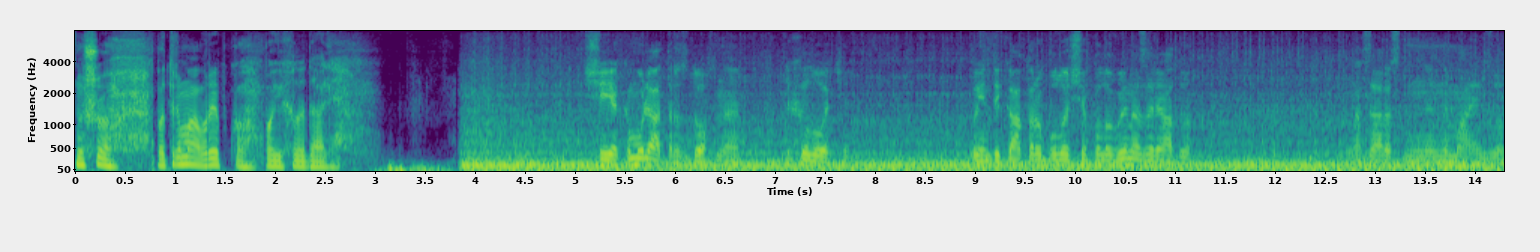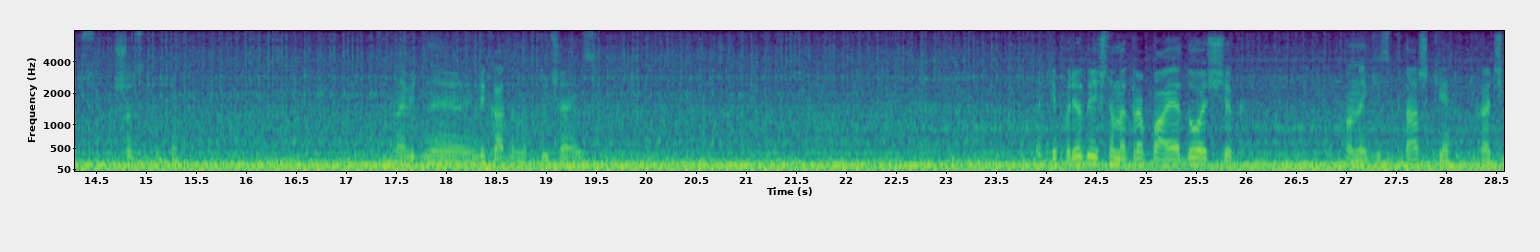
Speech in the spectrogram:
Ну що, потримав рибку, поїхали далі. Ще й акумулятор здох на ехелоті. По індикатору було ще половина заряду, а зараз немає зовсім. Що це? Навіть не індикатор не включається. Таке періодично накрапає дощик. Вон якісь пташки, кач...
